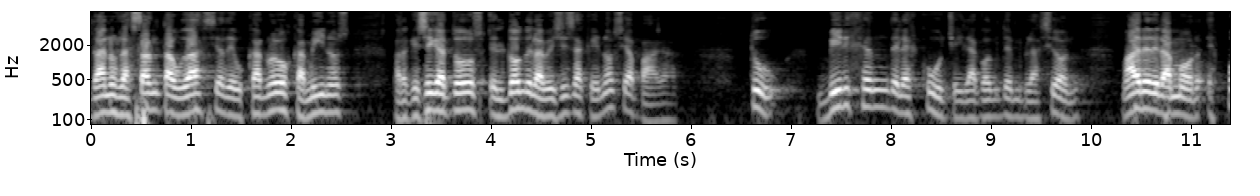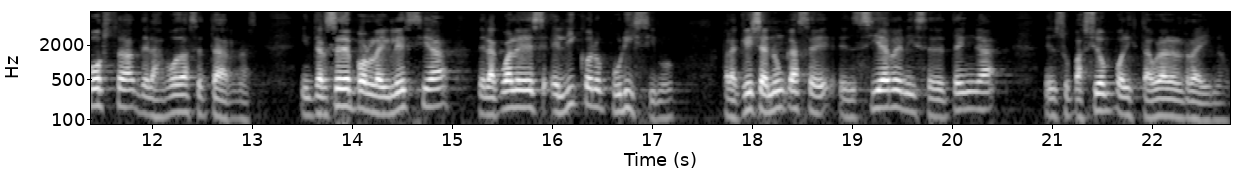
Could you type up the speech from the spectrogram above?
Danos la santa audacia de buscar nuevos caminos, para que llegue a todos el don de la belleza que no se apaga. Tú, Virgen de la escucha y la contemplación, Madre del amor, esposa de las bodas eternas, intercede por la Iglesia, de la cual eres el ícono purísimo, para que ella nunca se encierre ni se detenga en su pasión por instaurar el reino.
